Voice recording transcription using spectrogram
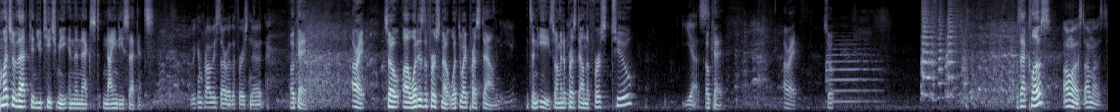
How much of that can you teach me in the next 90 seconds? We can probably start with the first note. Okay. All right. So, uh, what is the first note? What do I press down? It's an E. So I'm going to press down the first two. Yes. Okay. All right. So. Was that close? Almost, almost.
